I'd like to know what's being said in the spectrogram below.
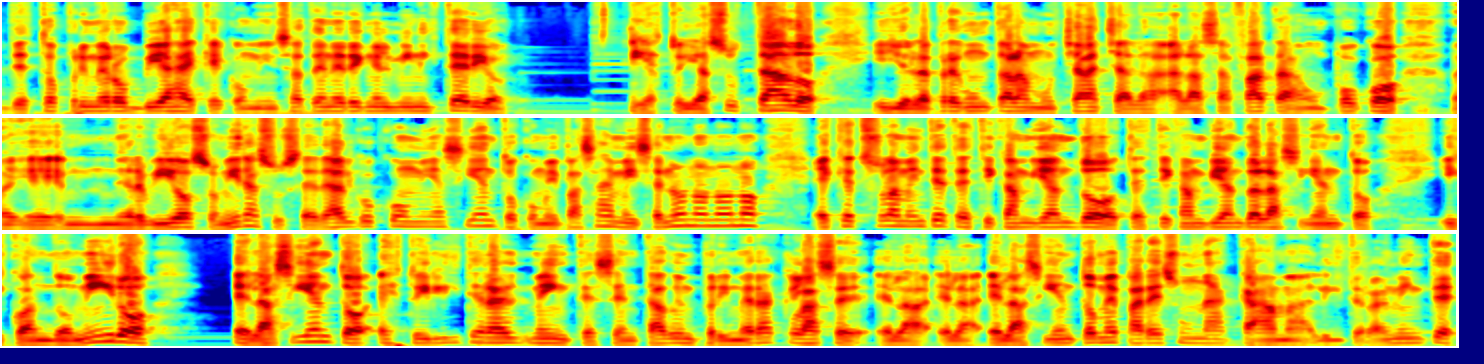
de estos primeros viajes que comienzo a tener en el ministerio y estoy asustado y yo le pregunto a la muchacha, a la, azafata, un poco eh, nervioso, mira, sucede algo con mi asiento, con mi pasaje, me dice, no, no, no, no, es que solamente te estoy cambiando, te estoy cambiando el asiento y cuando miro el asiento, estoy literalmente sentado en primera clase. El, asiento me parece una cama. Literalmente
